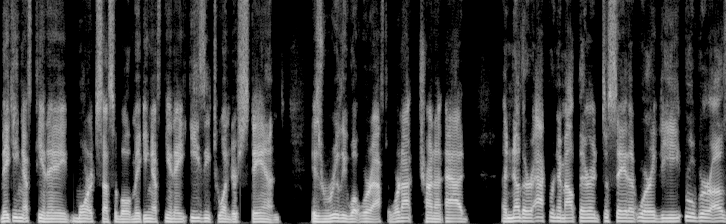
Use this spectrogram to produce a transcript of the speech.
making FP&A more accessible, making FP&A easy to understand is really what we're after. We're not trying to add another acronym out there and to say that we're the Uber of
